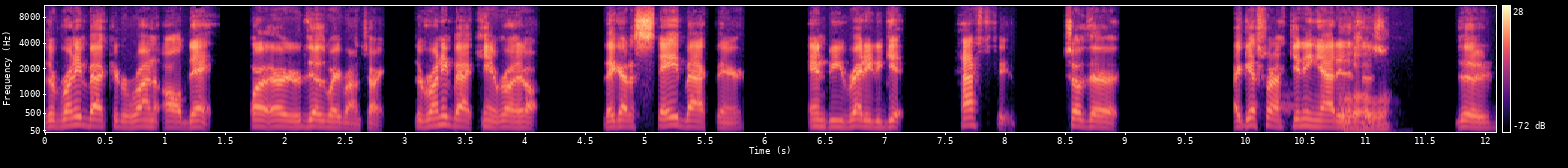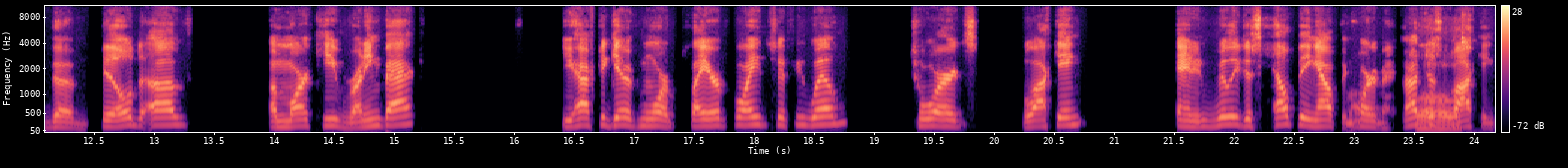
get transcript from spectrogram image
The running back can run all day, or, or the other way around. Sorry, the running back can't run at all. They got to stay back there and be ready to get past to. So the, I guess what I'm getting at is, is the the build of a marquee running back. You have to give more player points, if you will, towards blocking and really just helping out the quarterback, not just blocking.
